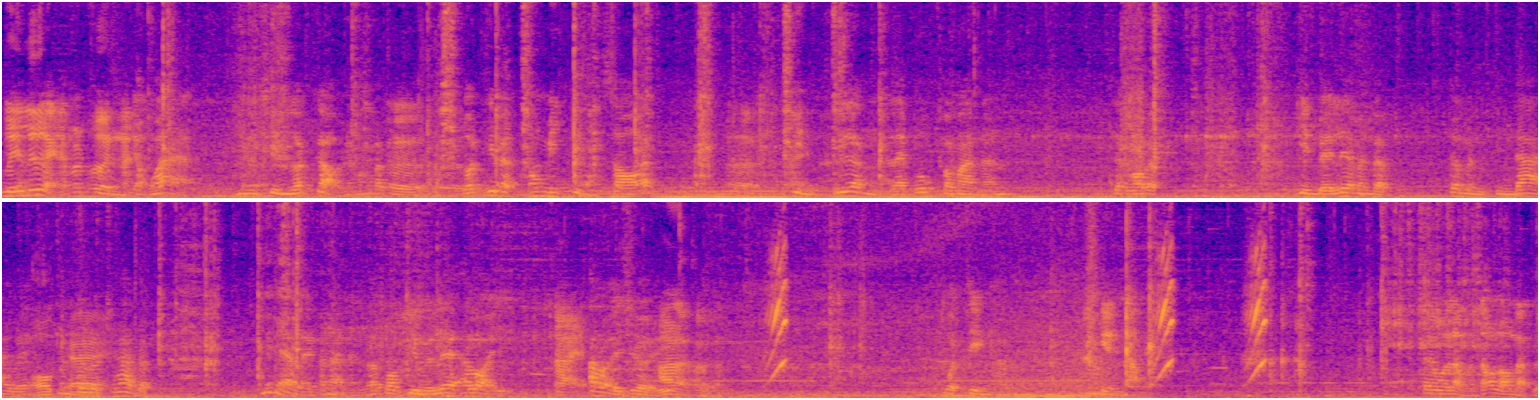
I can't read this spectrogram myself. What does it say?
เรื่อยๆแล้วมันเพลินออะย่างว่า มึงชินรสเก่าเนี่ยมันแบบเออ รสที่แบบต้องมีกลิ่นซอสเออกลิ่นเครื่องอะไรพวกประมาณนั้น แต่พอแบบกินไปเรื่อยมันแบบเออมันกินได้เว้ยโอเค มันก็รสชาติแบบ ไม่ได้อะไรขนาดนั้นแล้วพอกินไปเรื่อยอร่อย ใช่อร่อยเฉยอร่อยเออปวดจริงครับกินตับเออวันหลังมันต้องลองแบบห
